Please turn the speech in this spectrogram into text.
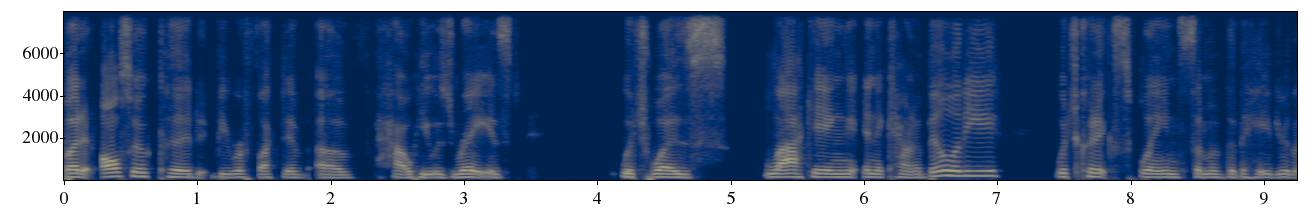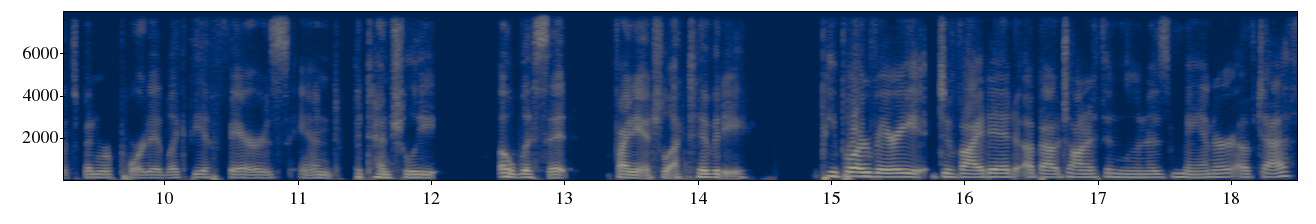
but it also could be reflective of how he was raised, which was lacking in accountability, which could explain some of the behavior that's been reported, like the affairs and potentially illicit financial activity people are very divided about Jonathan Luna's manner of death.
